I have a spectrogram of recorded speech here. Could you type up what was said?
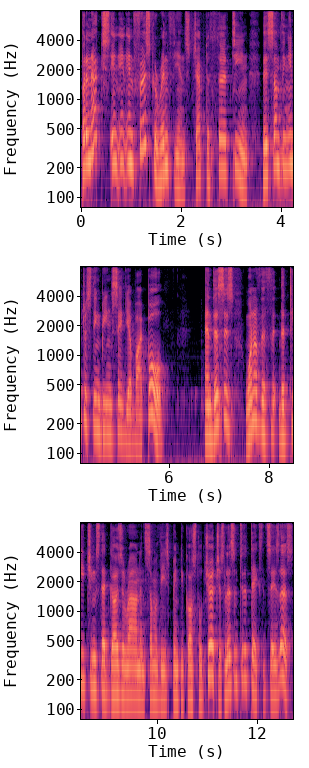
But in Acts in, in, in 1 Corinthians chapter 13, there's something interesting being said here by Paul. And this is one of the, th- the teachings that goes around in some of these Pentecostal churches. Listen to the text. It says this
